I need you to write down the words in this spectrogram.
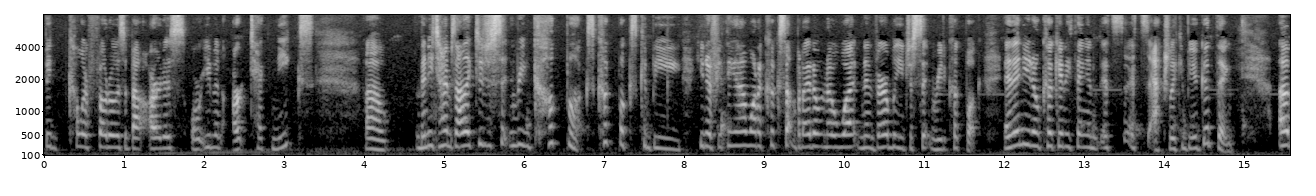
big color photos about artists or even art techniques. Uh, many times I like to just sit and read cookbooks. Cookbooks can be, you know, if you're thinking I want to cook something but I don't know what, and invariably you just sit and read a cookbook, and then you don't cook anything, and it's it's actually can be a good thing. Uh,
